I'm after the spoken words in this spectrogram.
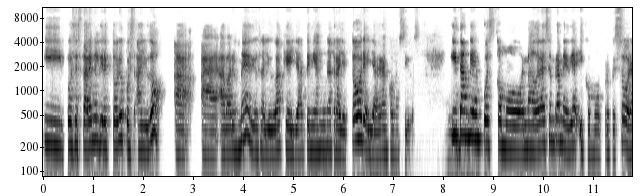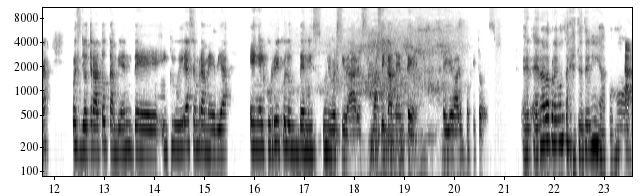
Y pues estar en el directorio pues ayudó a, a, a, varios medios, ayudó a que ya tenían una trayectoria y ya eran conocidos. Y también, pues, como embajadora de Sembra Media y como profesora, pues yo trato también de incluir a Sembra Media en el currículum de mis universidades, básicamente de llevar un poquito de eso. E-, era la pregunta que te tenía, ¿cómo, ah.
